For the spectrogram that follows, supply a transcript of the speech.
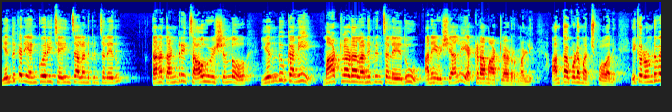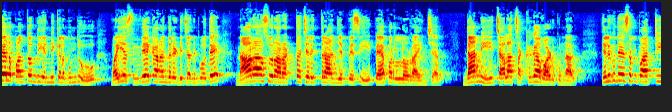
ఎందుకని ఎంక్వైరీ చేయించాలనిపించలేదు? తన తండ్రి చావు విషయంలో ఎందుకని మాట్లాడాలనిపించలేదు అనే విషయాల్ని ఎక్కడా మాట్లాడరు మళ్ళీ. అంతా కూడా మర్చిపోవాలి. ఇక రెండు వేల పంతొమ్మిది ఎన్నికల ముందు వైఎస్ వివేకానందరెడ్డి చనిపోతే నారాసుర రక్త చరిత్ర అని చెప్పేసి పేపర్లలో రాయించారు. దాన్ని చాలా చక్కగా వాడుకున్నారు. తెలుగుదేశం పార్టీ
